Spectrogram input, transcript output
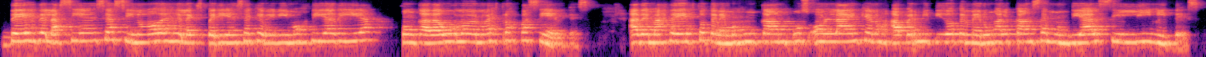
desde la ciencia, sino desde la experiencia que vivimos día a día con cada uno de nuestros pacientes. Además de esto, tenemos un campus online que nos ha permitido tener un alcance mundial sin límites.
